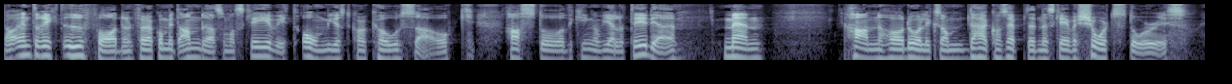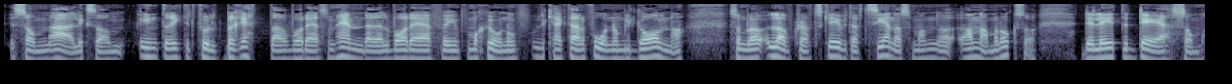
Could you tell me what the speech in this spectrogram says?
Ja, inte riktigt urfadern för det har kommit andra som har skrivit om just Carcosa och Hastor och The King of Yellow tidigare. Men han har då liksom det här konceptet med att skriva short stories som är liksom inte riktigt fullt berättar vad det är som händer eller vad det är för information de karaktären får när de blir galna. Som Lo- Lovecraft skrivit efter senare som han anammar man också. Det är lite det som,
